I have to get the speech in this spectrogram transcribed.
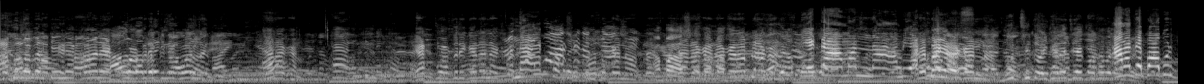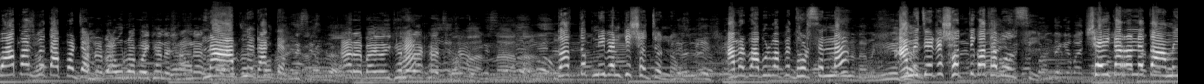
বাবুর বাবার কিনে খাওয়ান এক করে কিনে খাওয়ান। আগান হ্যাঁ এক না এক কত কেন আপনার? এটা আমার না আমি আরে ভাই আগান না। বুঝছি তো ওইখানে যে কথা বলে আমাদের বাবুর বাপ আসবে তারপর যাব। আপনার বাবুর বাবা ওইখানে সামনে না আপনি ডাক দেন। আরে ভাই ওইখানে রাখা আছে। না না দত্তক নিবেন কিসের জন্য? আমার বাবুর বাপে ধরছেন না? আমি যেটা সত্যি কথা বলছি সেই কারণে তো আমি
